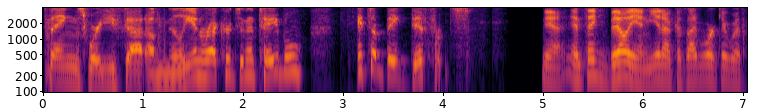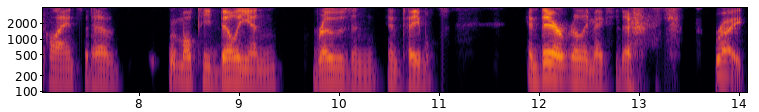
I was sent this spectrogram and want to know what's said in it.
things where you've got a million records in a table, it's a big difference. Yeah, and think billion, you know, because I've worked with clients that have multi-billion rows and, and tables. And there it really makes a difference. Right.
